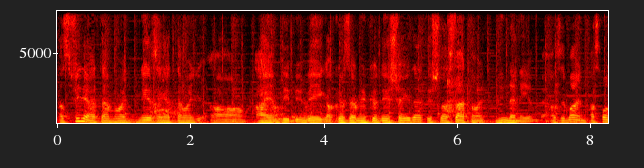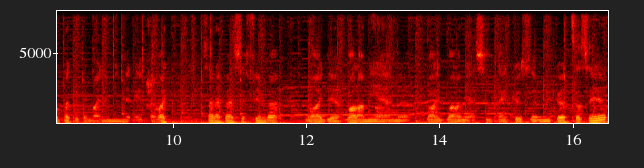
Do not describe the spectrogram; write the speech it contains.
Azt figyeltem, hogy nézegettem, hogy a IMDb-n végig a közelműködéseidet, és azt láttam, hogy minden évben, azért majd, azt mondhatjuk, hogy majdnem minden évben, vagy szerepelsz egy filmben, vagy valamilyen, vagy valamilyen szinten közreműködsz azért,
